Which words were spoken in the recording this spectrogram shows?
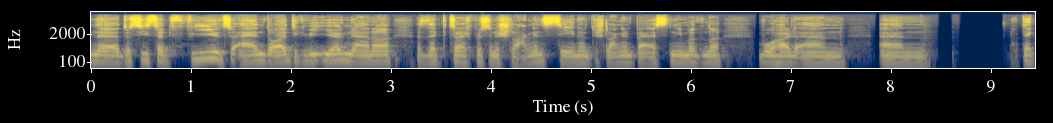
eine du siehst halt viel zu eindeutig wie irgendeiner, also da gibt zum Beispiel so eine Schlangenszene und die Schlangen beißen niemanden, wo halt ein, ein der,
